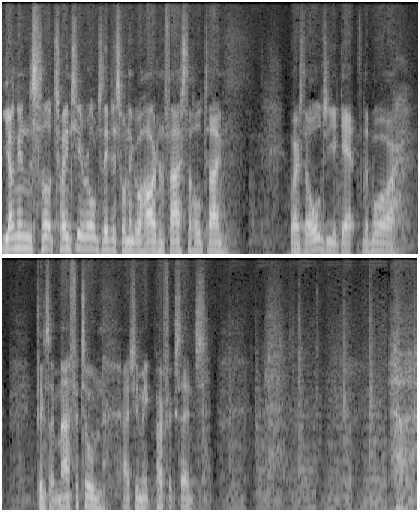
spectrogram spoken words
youngins, little 20 year olds, they just want to go hard and fast the whole time. Whereas the older you get, the more things like Maffetone actually make perfect sense. yeah.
